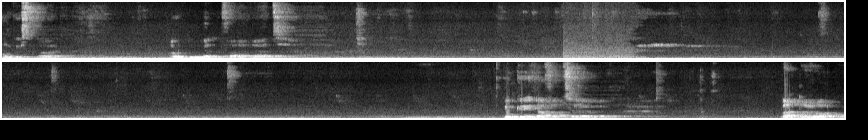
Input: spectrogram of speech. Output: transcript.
هم بإصلاح أو بملء الفراغات. يمكن إضافة آه، بعض الطيور.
